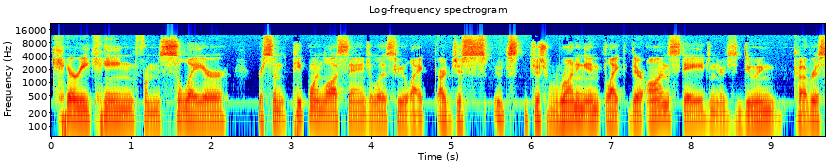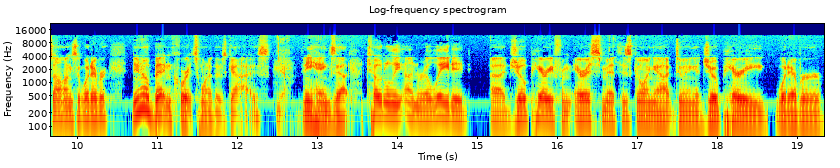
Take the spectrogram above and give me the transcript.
Kerry King from Slayer or some people in Los Angeles who like are just just running in like they're on stage and they're just doing cover songs or whatever. You know, Bettencourt's one of those guys. Yeah. and he hangs out. Totally unrelated. Uh, Joe Perry from Aerosmith is going out doing a Joe Perry whatever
